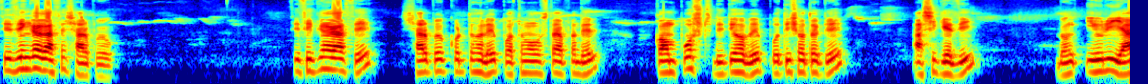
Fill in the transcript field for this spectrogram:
চিচিঙ্গা গাছে সার প্রয়োগ। চিচিঙ্গা গাছে সার প্রয়োগ করতে হলে প্রথম অবস্থায় আপনাদের কম্পোস্ট দিতে হবে প্রতি শতকে আশি কেজি এবং ইউরিয়া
